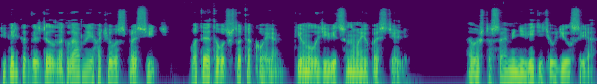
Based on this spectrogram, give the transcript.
«Теперь, когда сделано главное, я хочу вас спросить. Вот это вот что такое?» — кивнула девица на мою постель. «А вы что, сами не видите?» — удивился я.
